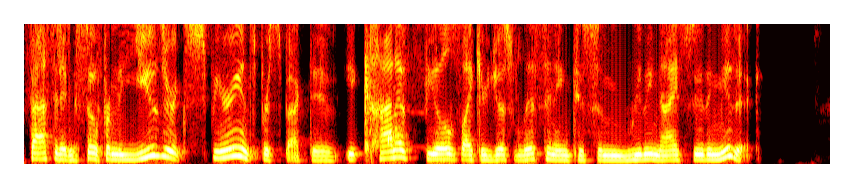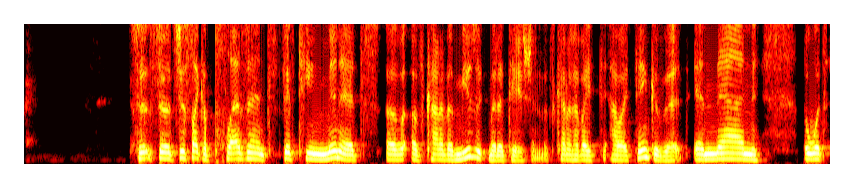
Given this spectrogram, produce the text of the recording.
Fascinating. So, from the user experience perspective, it kind of feels like you're just listening to some really nice, soothing music. So, so it's just like a pleasant 15 minutes of, of kind of a music meditation. That's kind of how I, th- how I think of it. And then, but what's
